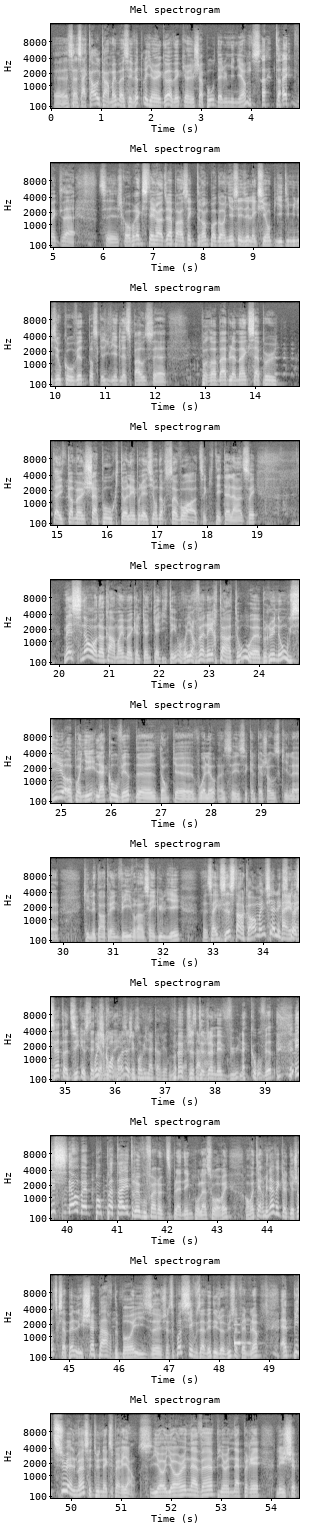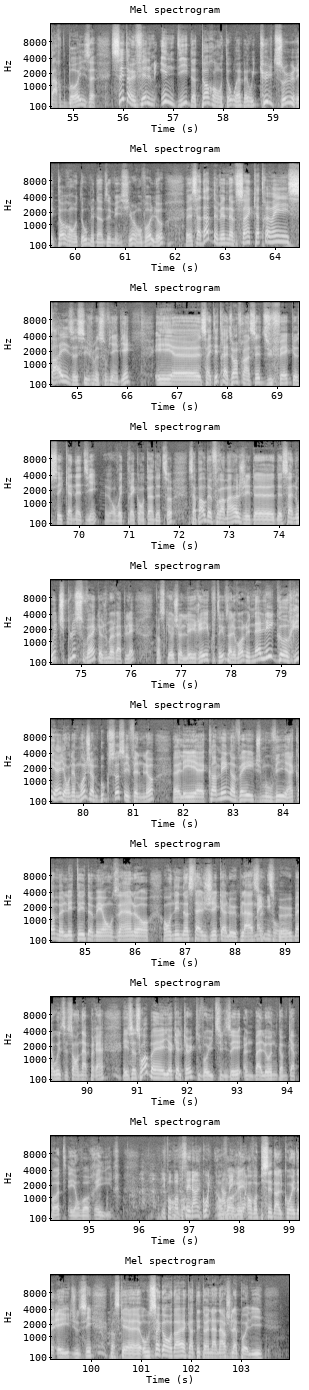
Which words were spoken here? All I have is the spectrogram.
Euh, ça, ça colle quand même assez vite. Il y a un gars avec un chapeau d'aluminium sur sa tête. Je comprends que si t'es rendu à penser que Trump a gagné ses élections puis il est immunisé au COVID parce qu'il vient de l'espace, euh, probablement que ça peut être comme un chapeau que t'as l'impression de recevoir, tu sais, qui t'était lancé. Mais sinon, on a quand même euh, quelqu'un de qualité. On va y revenir tantôt. Euh, Bruno aussi a pogné la COVID. euh, donc voilà, hein, c'est quelque chose qu'il qu'il est en train de vivre en singulier. Euh, ça existe encore, même si Alexis Ben, ben, Cossette a dit que c'était Moi, je terminé. crois pas, là, j'ai pas vu la COVID. je t'ai jamais vu, la COVID. Et sinon, ben, pour peut-être vous faire un petit planning pour la soirée, on va terminer avec quelque chose qui s'appelle les Shepherd Boys. Euh, Je sais pas si vous avez déjà vu ce film-là. Habituellement, c'est une expérience. Il y a, il y a un avant puis un après les Shepherd Boys. C'est un film indie de Toronto. Hein? Ben oui, culture et Toronto, mesdames et messieurs. On va là. Euh, ça date de 1996, si je me souviens bien. Et euh, ça a été traduit en français du fait que c'est canadien. Euh, on va être très content de ça. Ça parle de fromage et de, de sandwich plus souvent que je me rappelais parce que je l'ai réécouté. Vous allez voir une allégorie. Hein. On aime- moi, j'aime beaucoup ça, ces films-là. Euh, les coming of age movies, hein, comme l'été de mes 11 ans. là, on, on est nostalgique à leur place Même un niveau. petit peu. Ben oui, c'est ça, on apprend. Et ce soir, ben il y a quelqu'un qui va utiliser une balloune comme capote et on va rire. Il faut pas va- dans le coin. On dans va, coin. on va pisser dans le coin de Age aussi. Parce que euh, au secondaire, quand t'es un anarche de la police,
